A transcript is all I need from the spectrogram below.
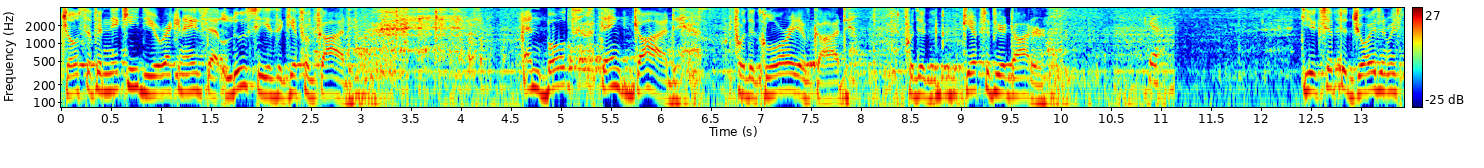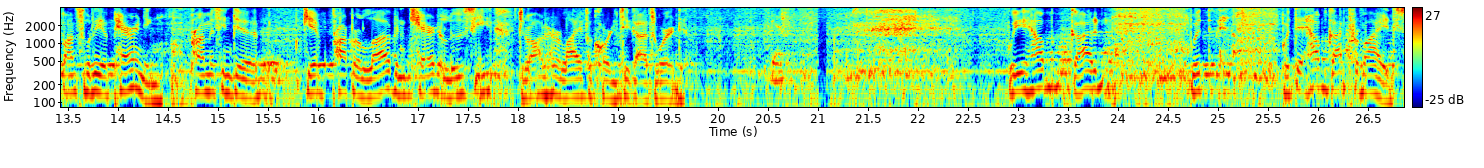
Joseph and Nikki, do you recognize that Lucy is a gift of God? And both thank God for the glory of God, for the gift of your daughter. Yes. Do you accept the joys and responsibility of parenting, promising to give proper love and care to Lucy throughout her life according to God's word? Yes. Will you help God with, with the help God provides?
